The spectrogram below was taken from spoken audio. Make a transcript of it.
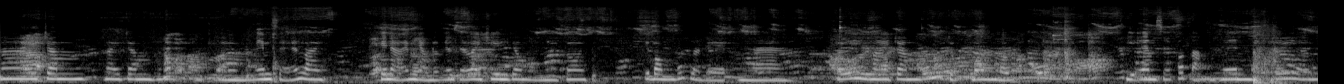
hai trăm hai trăm um, em sẽ like khi nào em nhận được em sẽ livestream cho mọi người coi. Cái bông rất là đẹp là tới 240 bông rồi. Thì em sẽ có tặng thêm một cái um,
